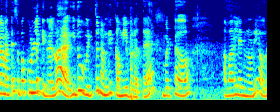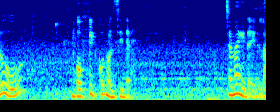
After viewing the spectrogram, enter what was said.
ನಮ್ಮ ಅತ್ತೆ ಸ್ವಲ್ಪ ಕುಳ್ಳಕ್ಕಿದ್ರಲ್ವಾ, ಇದು ಬಿಡ್ತು ನಮಗೆ ಕಮ್ಮಿ ಬರುತ್ತೆ. ಬಟ್ ಅವಾಗಲೇ ನೋಡಿ ಅವರು ಬಫ್ ಇಟ್ಕೊಂಡು ಹೊಲಿಸಿದ್ದಾರೆ ಚೆನ್ನಾಗಿದೆ ಇದೆಲ್ಲ.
